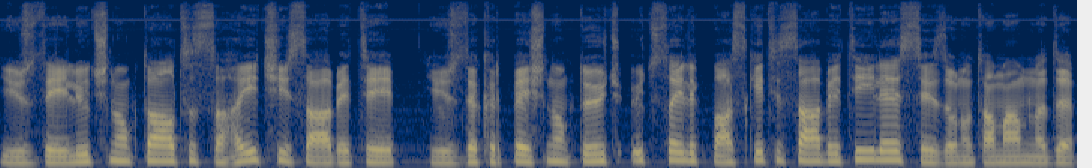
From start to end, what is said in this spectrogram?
%53.6 saha içi isabeti, %45.3 3 sayılık basket isabetiyle sezonu tamamladı.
